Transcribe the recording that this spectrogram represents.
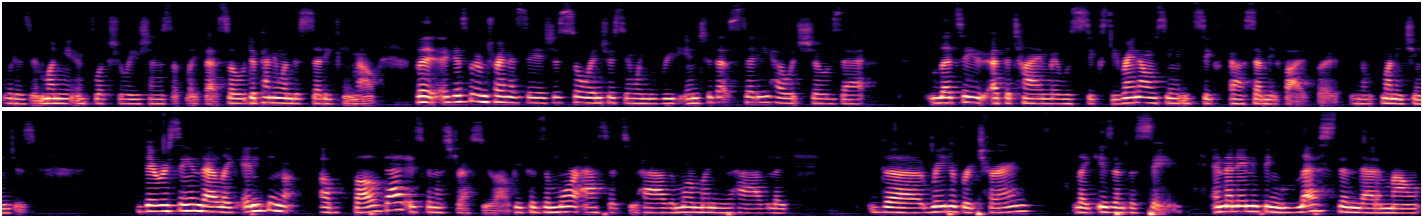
what is it money and fluctuations stuff like that. So depending when the study came out. But i guess what i'm trying to say is just so interesting when you read into that study how it shows that let's say at the time it was 60 right now i'm seeing six, uh, 75 but you know money changes. They were saying that like anything above that is going to stress you out because the more assets you have the more money you have like the rate of return like isn't the same. And then anything less than that amount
